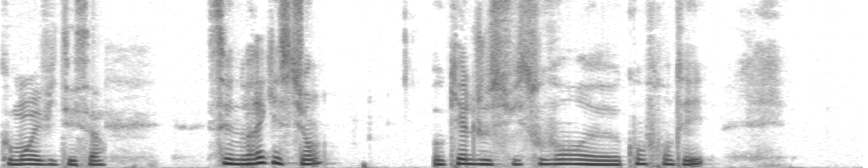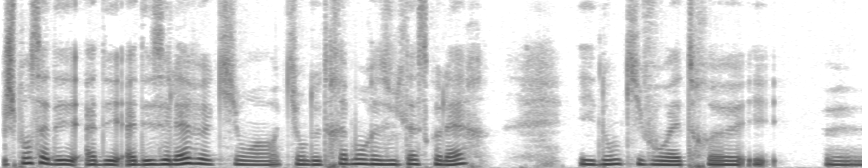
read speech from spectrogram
comment éviter ça? C'est une vraie question auxquels je suis souvent euh, confrontée. Je pense à des, à des, à des élèves qui ont, qui ont de très bons résultats scolaires et donc qui vont être euh, euh,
